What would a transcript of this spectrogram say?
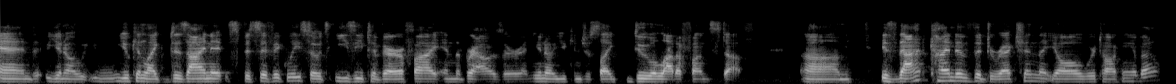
and you know you can like design it specifically so it's easy to verify in the browser and you know you can just like do a lot of fun stuff. Um, is that kind of the direction that y'all were talking about?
